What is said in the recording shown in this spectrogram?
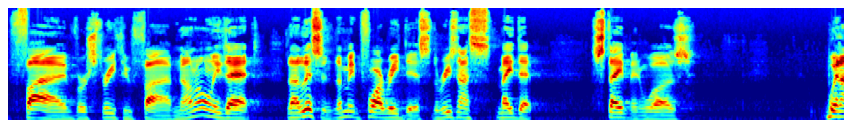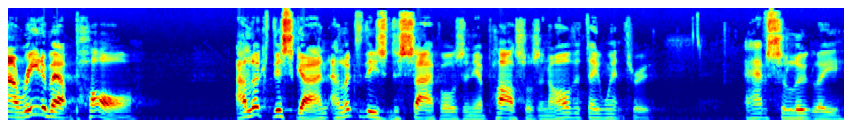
5, verse 3 through 5, not only that, now listen, let me, before I read this, the reason I made that statement was when I read about Paul, I look at this guy, and I look at these disciples and the apostles and all that they went through. Absolutely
